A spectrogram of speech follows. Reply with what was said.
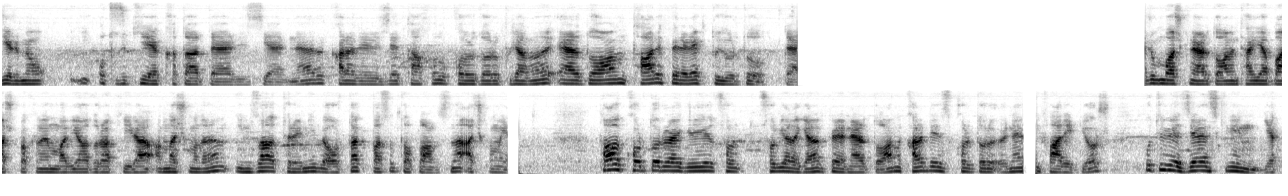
20-32'ye kadar değerli izleyenler. Karadeniz'de tahıl koridoru planı Erdoğan tarih vererek duyurdu. Değerli. Cumhurbaşkanı Erdoğan, İtalya Başbakanı Maria Draghi ile anlaşmaların imza töreni ve ortak basın toplantısında açıklama yaptı. Tahıl koridoruyla ilgili sor, soruya da yanıt veren Erdoğan, Karadeniz koridoru önem ifade ediyor. Putin ve Zelenski'nin yak-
